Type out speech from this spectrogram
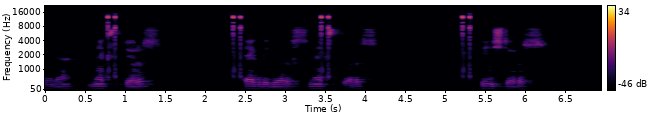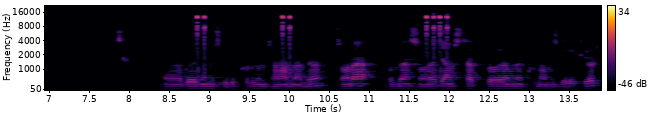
Böyle next diyoruz. Agree diyoruz. Next diyoruz. Finish diyoruz. Ee, gördüğünüz gibi kurulum tamamlandı. Sonra bundan sonra Jumpstart programını kurmamız gerekiyor.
